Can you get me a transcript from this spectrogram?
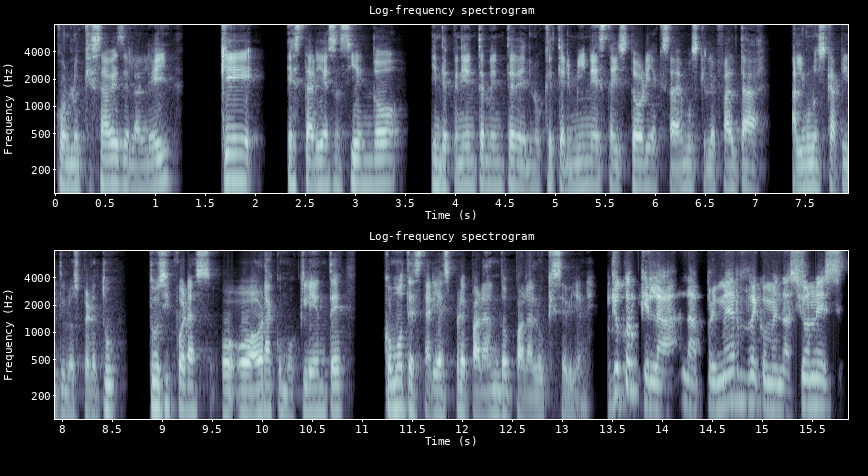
con lo que sabes de la ley, ¿qué estarías haciendo independientemente de lo que termine esta historia, que sabemos que le falta algunos capítulos, pero tú, tú si fueras o ahora como cliente, ¿Cómo te estarías preparando para lo que se viene? Yo creo que la, primera recomendación es,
